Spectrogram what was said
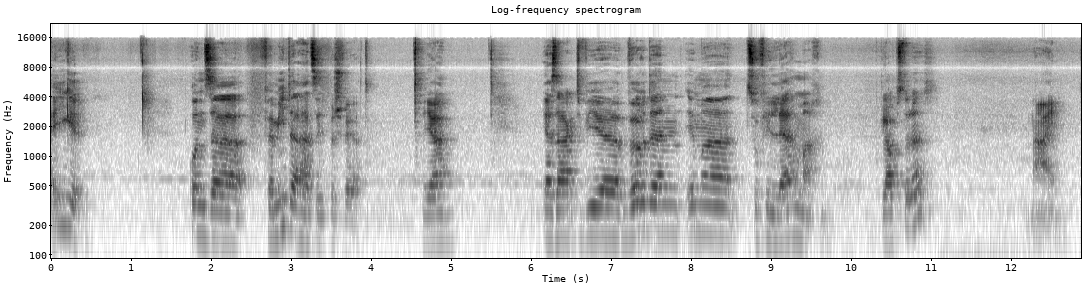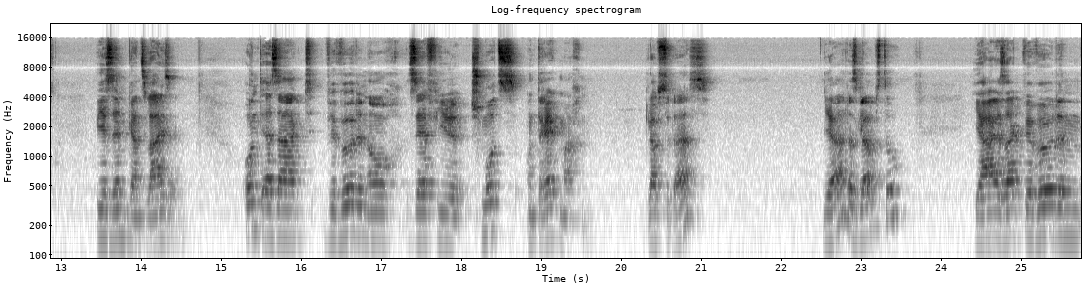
Herr Igel, unser Vermieter hat sich beschwert. Ja, er sagt, wir würden immer zu viel Lärm machen. Glaubst du das? Nein, wir sind ganz leise. Und er sagt, wir würden auch sehr viel Schmutz und Dreck machen. Glaubst du das? Ja, das glaubst du? Ja, er sagt, wir würden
